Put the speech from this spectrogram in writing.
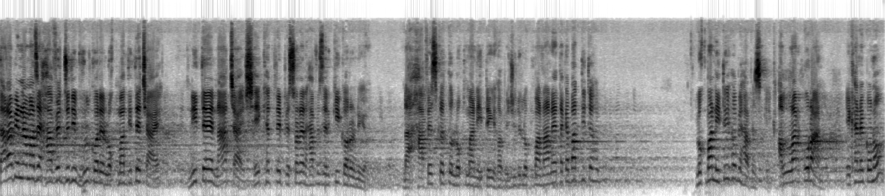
তারাবি নামাজে হাফেজ যদি ভুল করে, লোকমা দিতে চায়, নিতে না চায়, সেই ক্ষেত্রে পেছনের হাফেজের কি করণীয়? না, হাফেজকে তো লোকমা নিতেই হবে। যদি লোকমা না নেয়, তাকে বাদ দিতে হবে। লোকমা নিতেই হবে হাফেজকে। আল্লাহর কোরআন, এখানে কোনো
